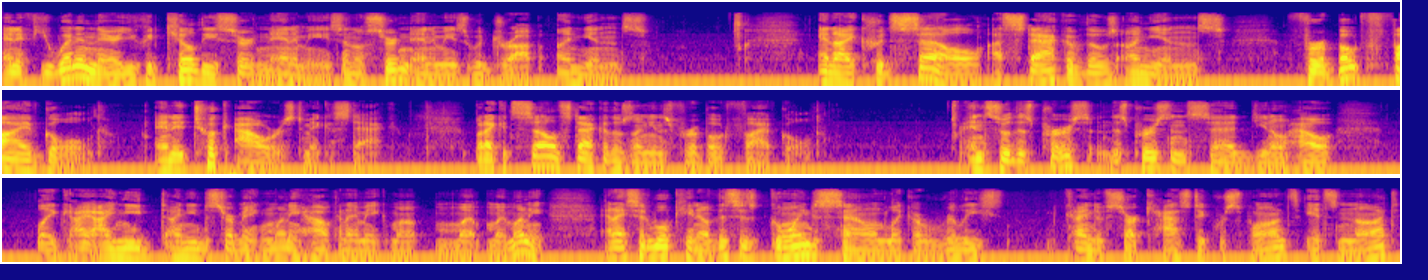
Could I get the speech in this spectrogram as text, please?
And if you went in there, you could kill these certain enemies, and those certain enemies would drop onions. And I could sell a stack of those onions for about five gold. And it took hours to make a stack. But I could sell a stack of those onions for about five gold and so this person this person said you know how like I, I need I need to start making money how can I make my, my, my money and I said well okay now this is going to sound like a really kind of sarcastic response it's not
